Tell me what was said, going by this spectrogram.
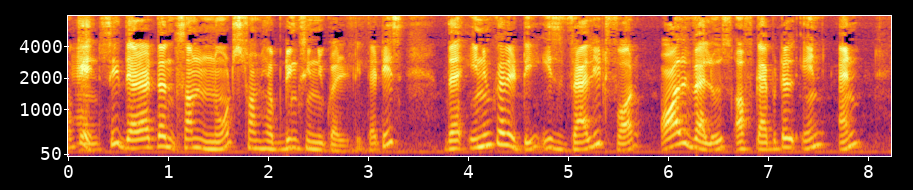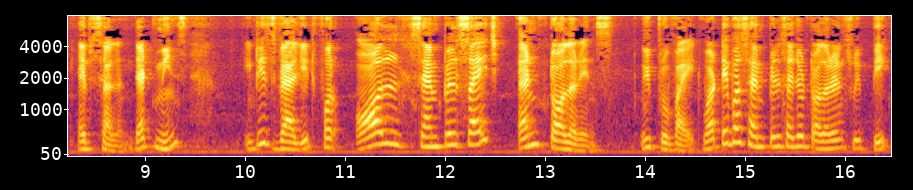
Okay and see there are the some notes from Hoeffding's inequality. That is the inequality is valid for all values of capital N and epsilon. That means it is valid for all sample size and tolerance we provide. Whatever sample size or tolerance we pick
